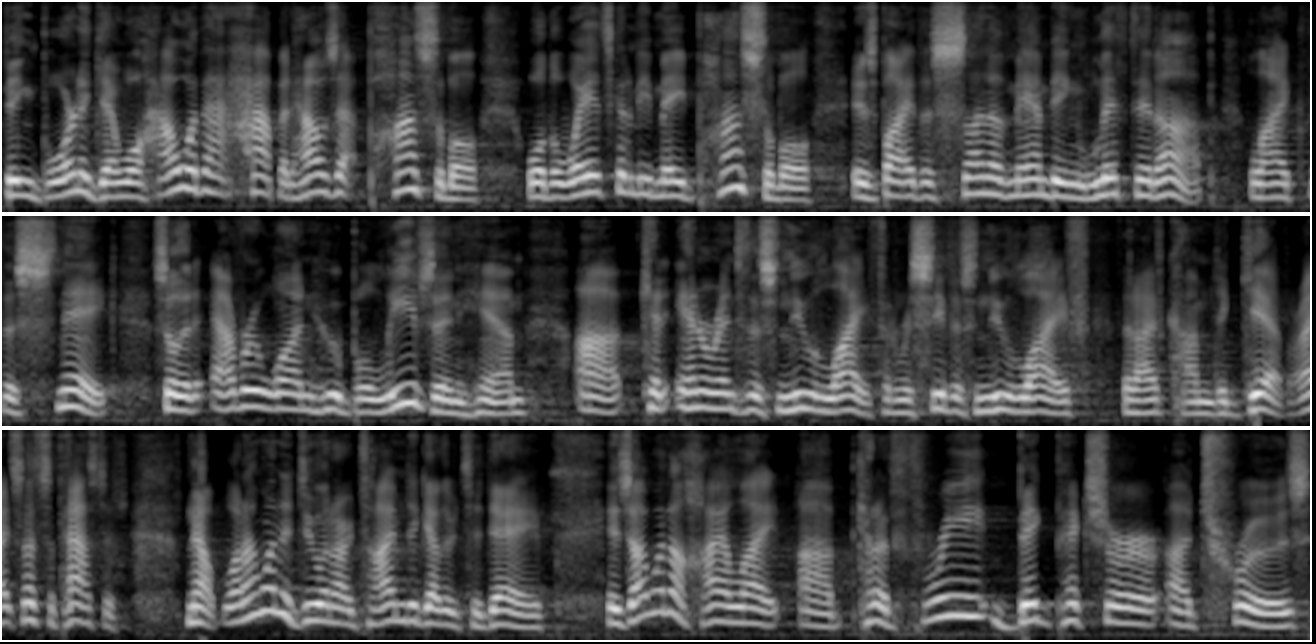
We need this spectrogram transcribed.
being born again. Well, how would that happen? How is that possible? Well, the way it's going to be made possible is by the Son of Man being lifted up like the snake, so that everyone who believes in him uh, can enter into this new life and receive this new life that I've come to give. All right, so that's the passage. Now, what I want to do in our time together today is I want to highlight uh, kind of three big picture uh, truths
